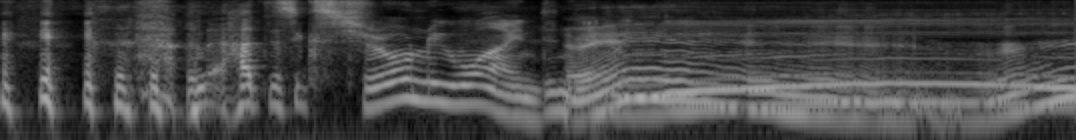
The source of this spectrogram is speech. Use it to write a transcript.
and it had this extraordinary whine, didn't it?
